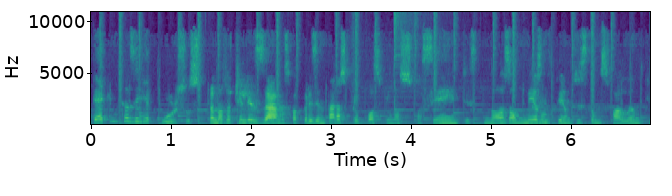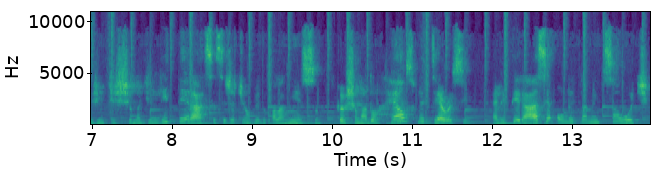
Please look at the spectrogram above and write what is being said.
técnicas e recursos para nós utilizarmos para apresentar as propostas para os nossos pacientes, nós ao mesmo tempo estamos falando que a gente chama de literácia. Você já tinha ouvido falar nisso? Que é o chamado Health Literacy. É literácia ou letramento de saúde.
